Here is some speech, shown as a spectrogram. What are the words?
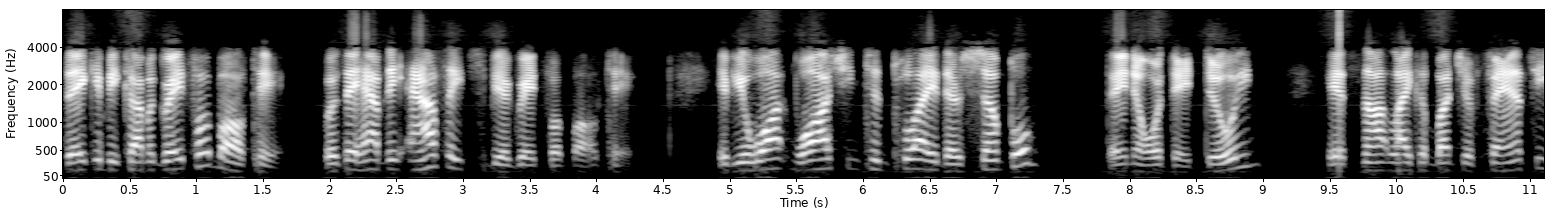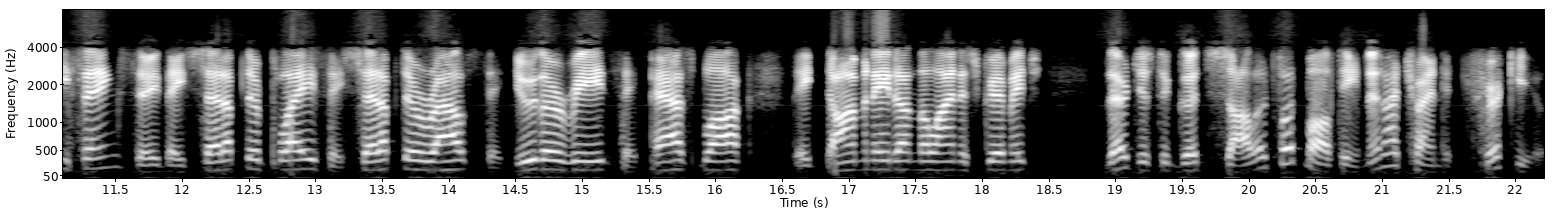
they can become a great football team. But they have the athletes to be a great football team. If you want Washington play, they're simple. They know what they're doing. It's not like a bunch of fancy things. They they set up their plays, they set up their routes, they do their reads, they pass block, they dominate on the line of scrimmage. They're just a good solid football team. They're not trying to trick you.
